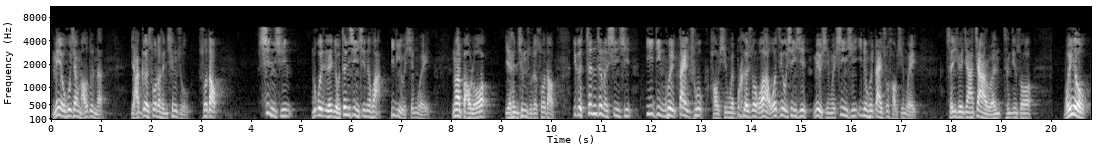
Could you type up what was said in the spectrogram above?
没有互相矛盾的。雅各说的很清楚，说到信心，如果人有真信心的话，一定有行为。那么保罗也很清楚的说到，一个真正的信心一定会带出好行为，不可以说我我只有信心没有行为，信心一定会带出好行为。神学家加尔文曾经说，唯有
